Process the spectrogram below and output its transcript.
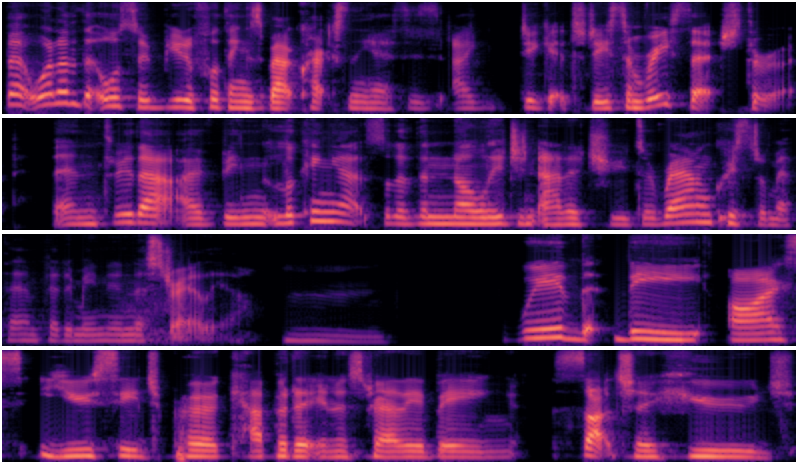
But one of the also beautiful things about Cracks in the Ice is I did get to do some research through it. And through that, I've been looking at sort of the knowledge and attitudes around crystal methamphetamine in Australia. Mm. With the ice usage per capita in Australia being such a huge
